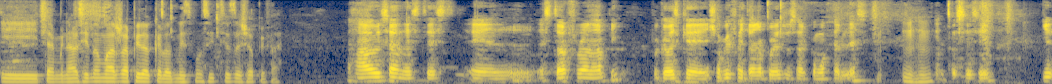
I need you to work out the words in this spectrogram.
y terminar siendo más rápido que los mismos sitios de Shopify. Ajá, usan este, el Storefront API, porque ves que Shopify también lo puedes usar como headless. Ujú. Entonces sí. Yo,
